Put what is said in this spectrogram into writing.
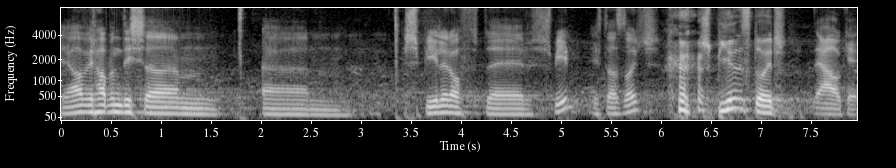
Ja, wir haben dich ähm, ähm, Spieler auf der Spiel. Ist das Deutsch? Spiel ist Deutsch. Ja, okay.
